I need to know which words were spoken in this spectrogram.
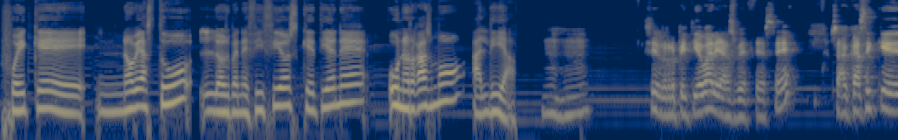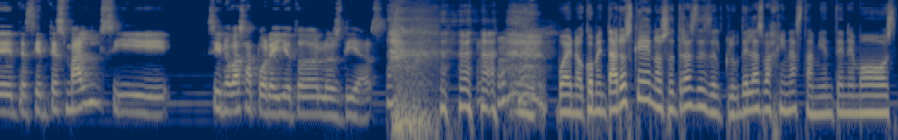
fue que no veas tú los beneficios que tiene un orgasmo al día. Sí, lo repitió varias veces, ¿eh? O sea, casi que te sientes mal si, si no vas a por ello todos los días. bueno, comentaros que nosotras desde el Club de las Vaginas también tenemos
